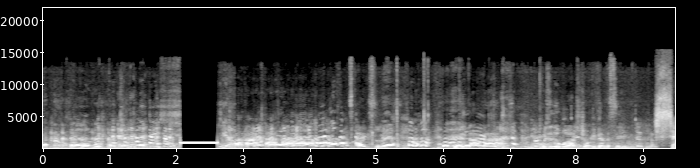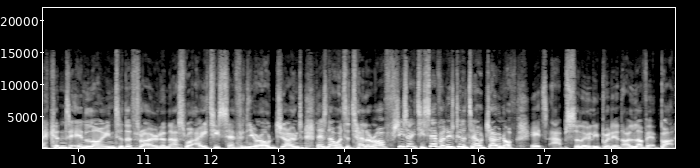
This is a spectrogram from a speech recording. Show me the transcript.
Excellent. Was it that bad? Was it the worst job you've ever seen? Second in line to the throne, and that's what 87 year old Jones. There's no one to tell her off. She's 87. Who's going to tell Joan off? It's absolutely brilliant. I love it. But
